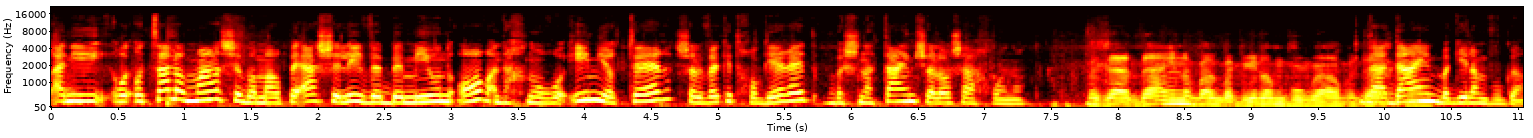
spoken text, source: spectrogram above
אני רוצה לומר שבמרפאה שלי ובמיון אור אנחנו רואים יותר שלווקת חוגרת בשנתיים שלוש האחרונות. וזה עדיין אבל בגיל המבוגר. כלל. ועדיין בגיל המבוגר.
